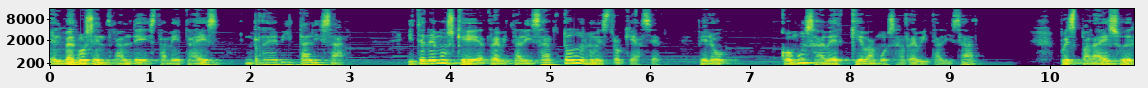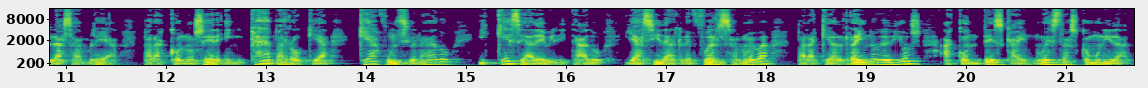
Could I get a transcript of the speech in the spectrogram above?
El verbo central de esta meta es revitalizar. Y tenemos que revitalizar todo nuestro quehacer. Pero, ¿cómo saber qué vamos a revitalizar? Pues para eso es la asamblea, para conocer en cada parroquia qué ha funcionado y qué se ha debilitado y así darle fuerza nueva para que el reino de Dios acontezca en nuestras comunidades.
